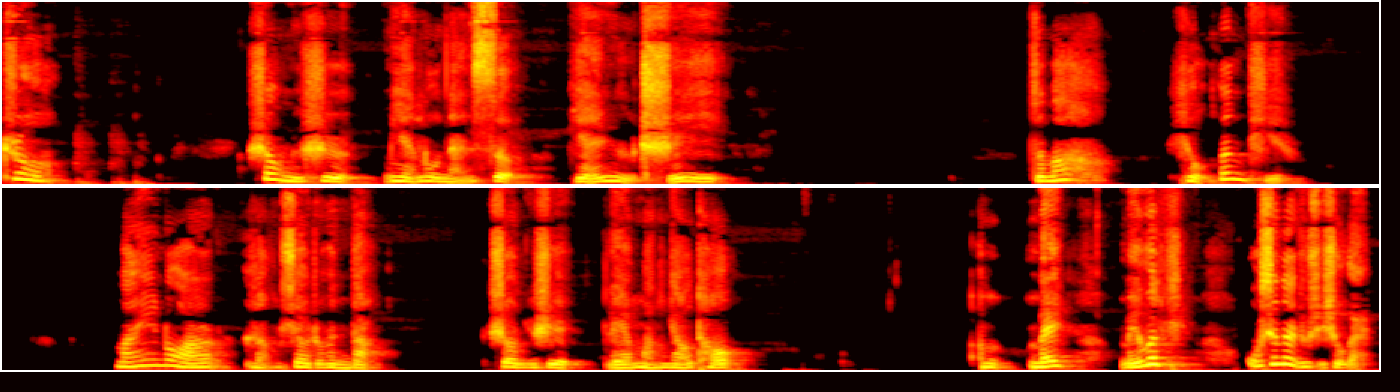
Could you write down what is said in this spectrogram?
这盛女士面露难色，言语迟疑。怎么有问题？马伊诺尔冷笑着问道。邵女士连忙摇头。嗯，没没问题，我现在就去修改，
